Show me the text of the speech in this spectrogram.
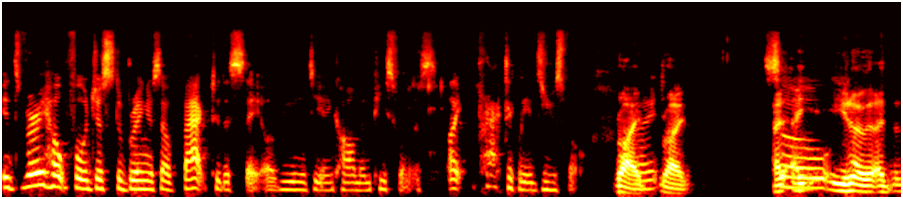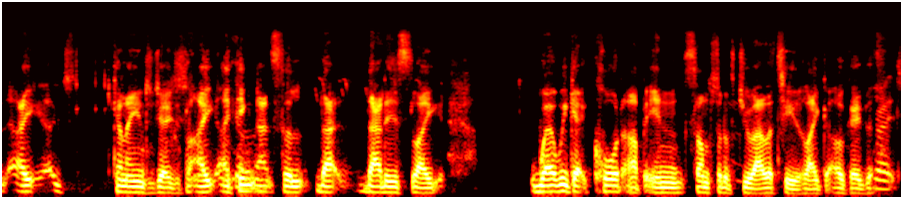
It's very helpful just to bring yourself back to the state of unity and calm and peacefulness. Like practically, it's useful. Right, right. right. So, I, I, you know, I, I can I interject? I, I think that's the that that is like where we get caught up in some sort of duality, like okay, right.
